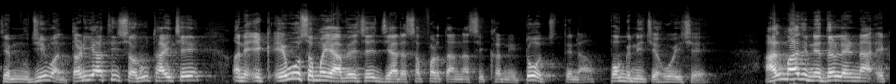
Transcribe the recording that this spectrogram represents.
જેમનું જીવન તળિયાથી શરૂ થાય છે અને એક એવો સમય આવે છે જ્યારે સફળતાના શિખરની ટોચ તેના પગ નીચે હોય છે. હાલમાં જ નેધરલેન્ડના એક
